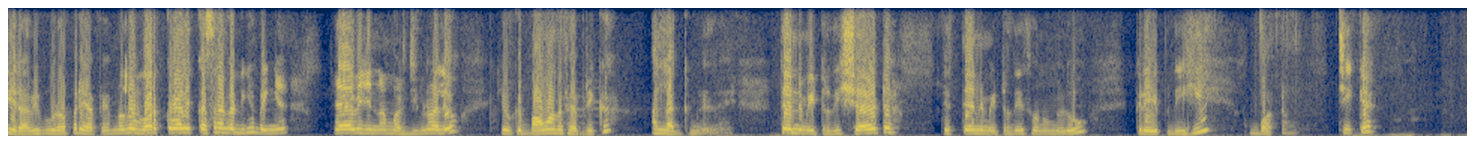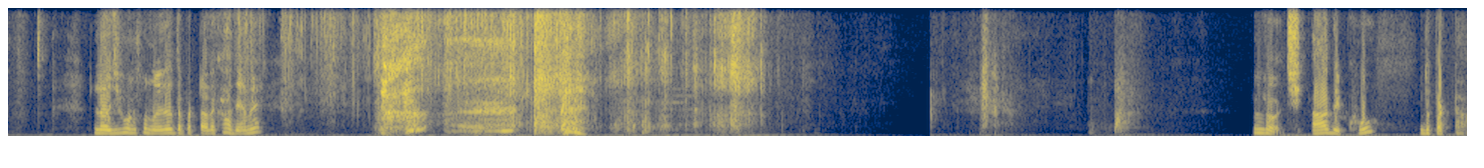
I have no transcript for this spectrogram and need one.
ਘੇਰਾ ਵੀ ਪੂਰਾ ਭਰਿਆ ਪਿਆ। ਮਤਲਬ ਵਰਕ ਵਾਲੇ ਕਸਰਾਂ ਕੱਢੀਆਂ ਪਈਆਂ। ਹੈ ਵੀ ਜਿੰਨਾ ਮਰਜ਼ੀ ਬਣਾ ਲਿਓ, ਕਿਉਂਕਿ ਬਾਹਾਂ ਦਾ ਫੈਬਰਿਕ ਅਲੱਗ ਮਿਲਣਾ ਹੈ। 3 ਮੀਟਰ ਦੀ ਸ਼ਰਟ ਤੇ 3 ਮੀਟਰ ਦੀ ਤੁਹਾਨੂੰ ਮਿਲੂ ਕ੍ਰੇਪ ਦੀ ਹੀ ਬਾਟਮ ਠੀਕ ਹੈ? ਲਓ ਜੀ, ਹੁਣ ਤੁਹਾਨੂੰ ਇਹਦਾ ਦੁਪੱਟਾ ਦਿਖਾ ਦਿਆਂ ਮੈਂ। ਲੋ ਜੀ, ਆਹ ਦੇਖੋ, ਦੁਪੱਟਾ।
